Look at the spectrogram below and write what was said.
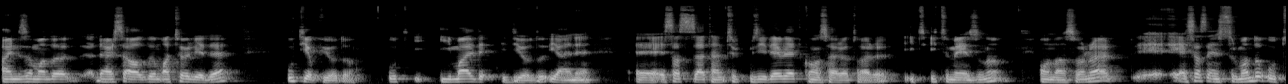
aynı zamanda dersi aldığım atölyede ut yapıyordu. Ut imal de ediyordu. Yani e, esas zaten Türk Müziği Devlet Konservatuarı İT, İTÜ mezunu. Ondan sonra e, esas enstrüman da ut.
